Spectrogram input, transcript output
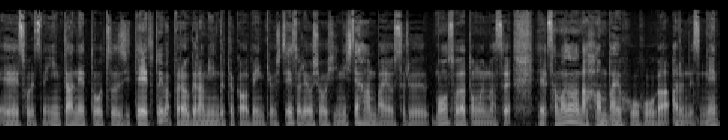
えー、そうですね、インターネットを通じて、例えばプログラミングとかを勉強して、それを商品にして販売をするもそうだと思います。えー、様々な販売方法があるんですね。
